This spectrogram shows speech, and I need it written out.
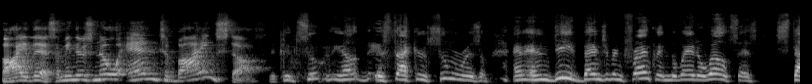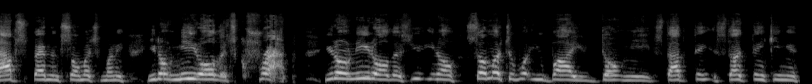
Buy this. I mean, there's no end to buying stuff. The consumer, you know, it's that consumerism. And, and indeed, Benjamin Franklin, the way to wealth says, stop spending so much money. You don't need all this crap. You don't need all this. You, you know, so much of what you buy, you don't need. Stop think, start thinking,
